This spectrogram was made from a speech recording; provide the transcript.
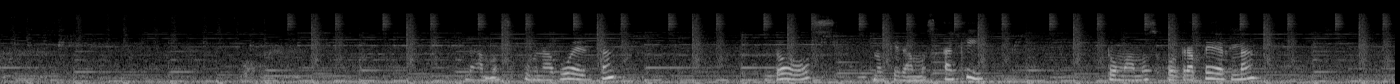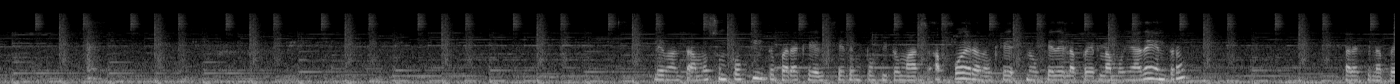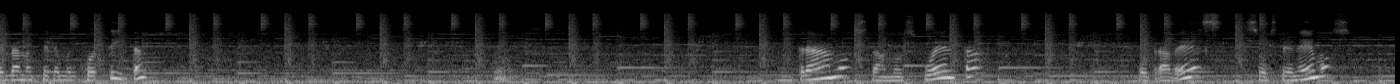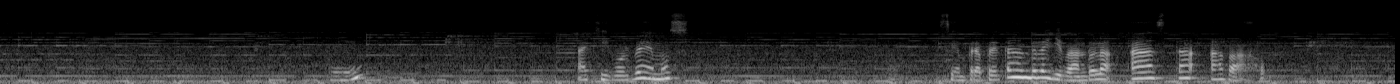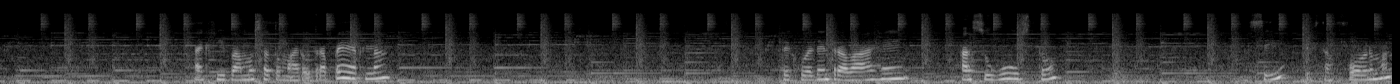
Damos una vuelta. Dos nos quedamos aquí. Tomamos otra perla levantamos un poquito para que él quede un poquito más afuera no, que, no quede la perla muy adentro para que la perla no quede muy cortita. Entramos damos vuelta otra vez sostenemos. Aquí volvemos siempre apretándola y llevándola hasta abajo. Aquí vamos a tomar otra perla. Recuerden trabajen a su gusto. Así de esta forma.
